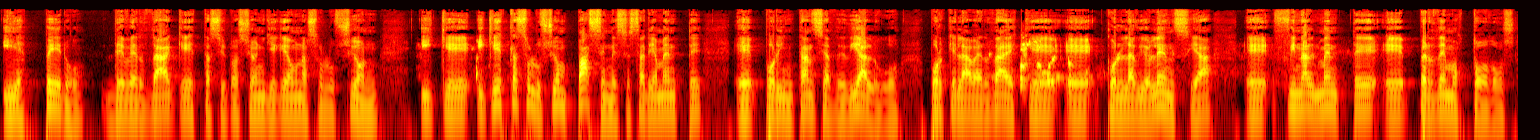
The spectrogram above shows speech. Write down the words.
y espero de verdad que esta situación llegue a una solución y que, y que esta solución pase necesariamente por instancias de diálogo, porque la verdad es que con la violencia eh, finalmente eh, perdemos todos.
